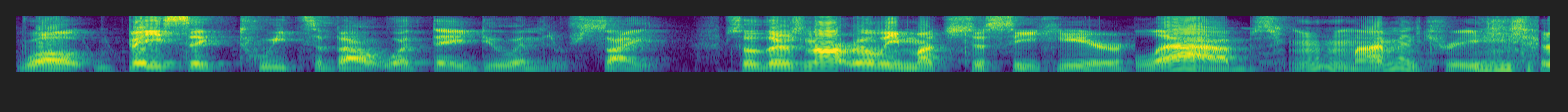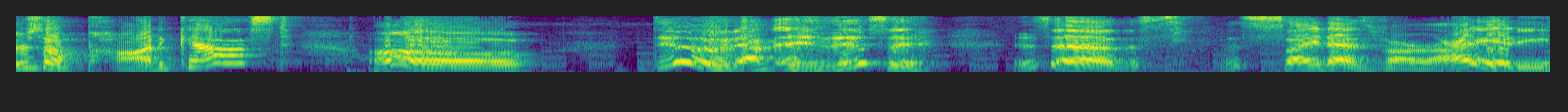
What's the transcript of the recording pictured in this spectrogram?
well, basic tweets about what they do in their site. So there's not really much to see here. Labs. Hmm, I'm intrigued. There's a podcast? Oh, dude, I'm, this is this uh this this site has variety.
